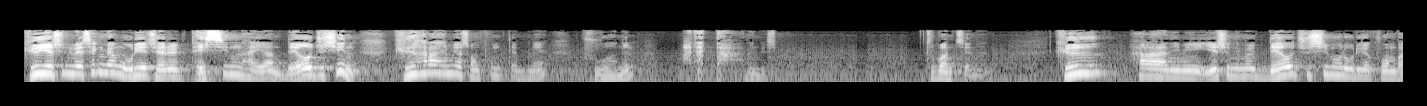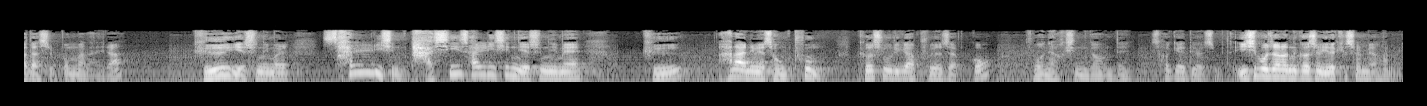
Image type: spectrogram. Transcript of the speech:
그 예수님의 생명 우리의 죄를 대신하여 내어주신 그 하나님의 성품 때문에 구원을 받았다는 것입니다. 두 번째는 그 하나님이 예수님을 내어 주심으로 우리가 구원받았을 뿐만 아니라 그 예수님을 살리신, 다시 살리신 예수님의 그 하나님의 성품, 그것을 우리가 부여잡고 구원의 확신 가운데 서게 되어집니다. 25절은 그것을 이렇게 설명합니다.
